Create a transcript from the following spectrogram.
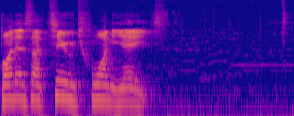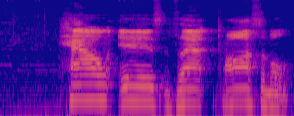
But it's a 228. How is that possible?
